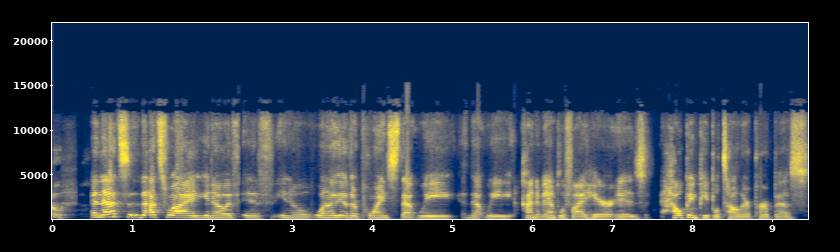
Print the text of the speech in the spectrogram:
true and that's that's why you know if if you know one of the other points that we that we kind of amplify here is helping people tell their purpose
